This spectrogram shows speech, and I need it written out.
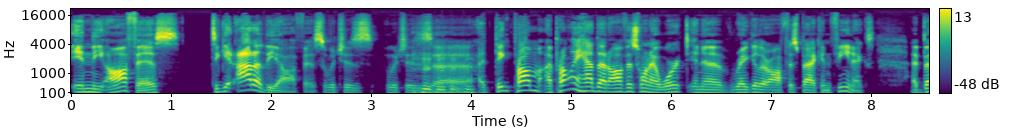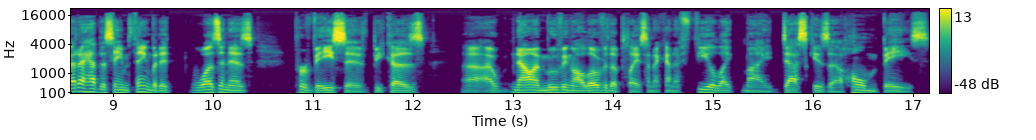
in the office to get out of the office, which is which is uh, I think problem. I probably had that office when I worked in a regular office back in Phoenix. I bet I had the same thing, but it wasn't as pervasive because uh, I, now I'm moving all over the place, and I kind of feel like my desk is a home base.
